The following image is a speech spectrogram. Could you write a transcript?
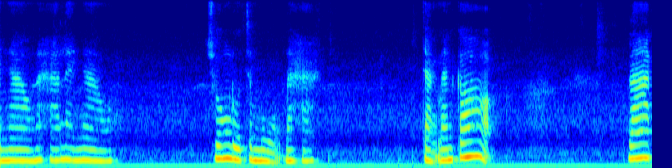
งเงานะคะ แรงเงา ช่วงรูจมูกนะคะ จากนั้นก็ ลาก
